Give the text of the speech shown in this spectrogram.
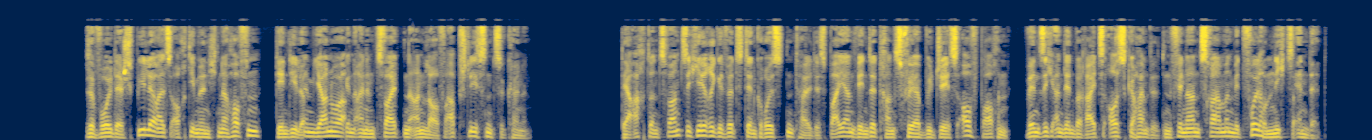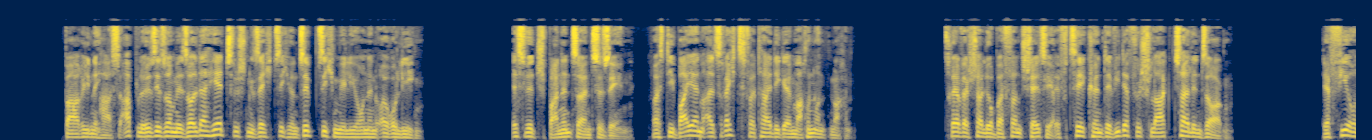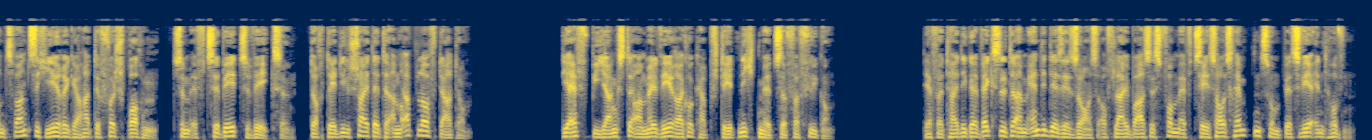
Sowohl der Spieler als auch die Münchner hoffen, den Deal im Januar in einem zweiten Anlauf abschließen zu können. Der 28-Jährige wird den größten Teil des Bayern-Winter-Transferbudgets aufbrauchen, wenn sich an den bereits ausgehandelten Finanzrahmen mit Fulham nichts ändert. Barinehas Ablösesumme soll daher zwischen 60 und 70 Millionen Euro liegen. Es wird spannend sein zu sehen, was die Bayern als Rechtsverteidiger machen und machen. Trevor Chalobah von Chelsea FC könnte wieder für Schlagzeilen sorgen. Der 24-Jährige hatte versprochen, zum FCB zu wechseln, doch der Deal scheiterte am Ablaufdatum. Die FB-Youngster Amel Vera Kokap steht nicht mehr zur Verfügung. Der Verteidiger wechselte am Ende der Saisons auf Leihbasis vom FC Southampton zum PSV Eindhoven.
